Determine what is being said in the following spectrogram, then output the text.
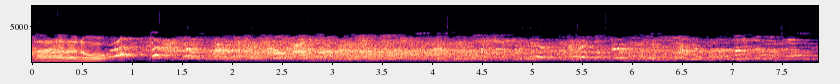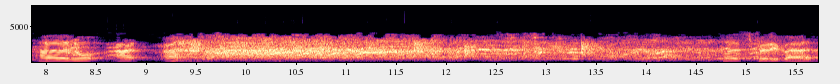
I had an old, I don't know. I, I That's pretty bad.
